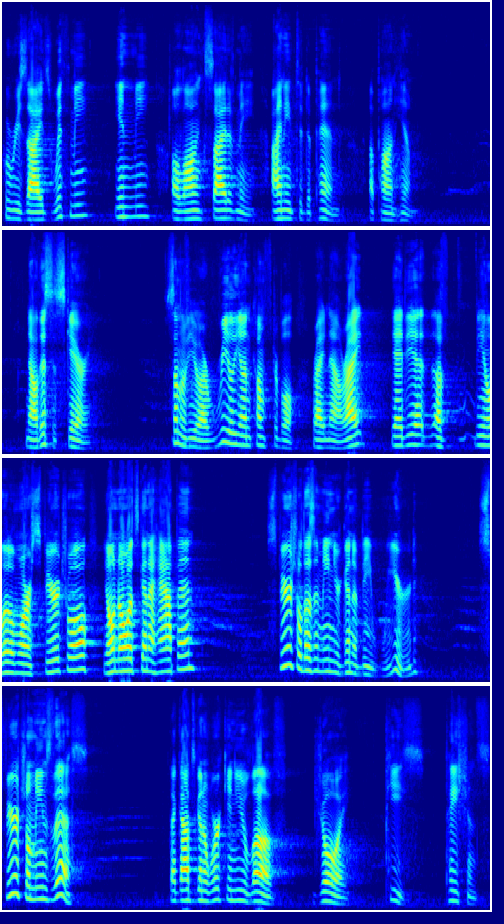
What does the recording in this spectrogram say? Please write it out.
who resides with me, in me, alongside of me. I need to depend upon Him. Now, this is scary. Some of you are really uncomfortable right now, right? The idea of being a little more spiritual, you don't know what's going to happen. Spiritual doesn't mean you're going to be weird. Spiritual means this that God's going to work in you love, joy, peace, patience,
